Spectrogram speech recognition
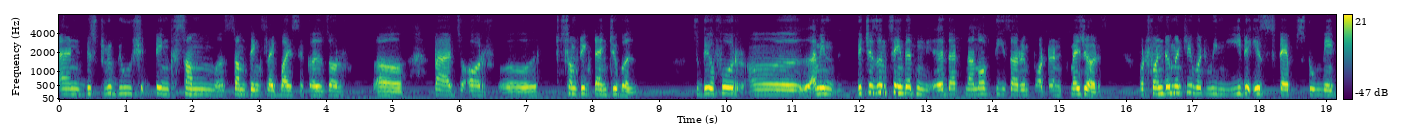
and distributing some some things like bicycles or uh, pads or uh, something tangible so therefore uh, i mean which isn't saying that that none of these are important measures but fundamentally what we need is steps to make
